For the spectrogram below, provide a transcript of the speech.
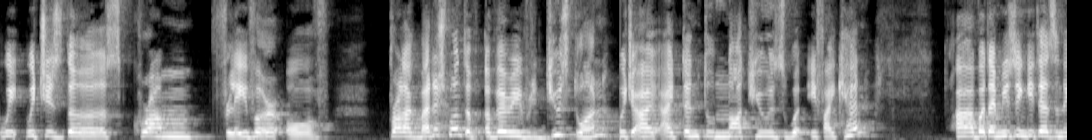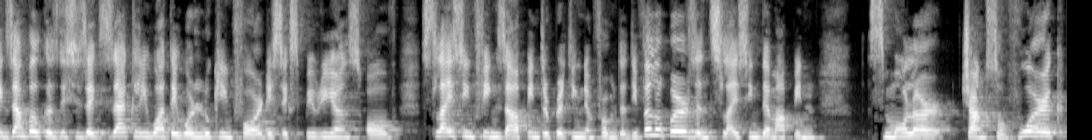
which is the Scrum flavor of product management, a, very reduced one, which I, I, tend to not use if I can. Uh, but I'm using it as an example because this is exactly what they were looking for this experience of slicing things up, interpreting them from the developers, and slicing them up in smaller chunks of work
